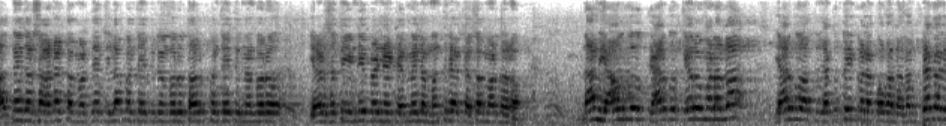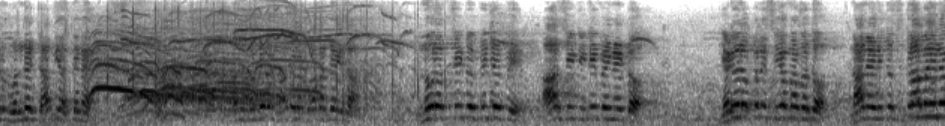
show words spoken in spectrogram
ಹದಿನೈದು ವರ್ಷ ಆಡಳಿತ ಮಾಡಿದೆ, ಜಿಲ್ಲಾ ಪಂಚಾಯತಿ ಮೆಂಬರು ತಾಲೂಕ್ ಪಂಚಾಯತಿ ಮೆಂಬರು ಎರಡು ಸತಿ ಇಂಡಿಪೆಂಡೆಂಟ್ ಎಂ ಎಲ್ ಎ ಮಂತ್ರಿ ಆಗಿ ಕೆಲಸ ಮಾಡಿದವನು. ನಾನು ಯಾರಿಗೂ ಯಾರಿಗೂ ಕೇರು ಮಾಡಲ್ಲ. ಯಾರಿಗೂ ಅದು ಲೆಕ್ಕ ತೆಗೆದುಕೊಳ್ಳಕ್ ಹೋಗಲ್ಲ. ನಮ್ಗೆ ಬೇಕಾಗಿರೋದು ಒಂದೇ ಜಾತಿ ಅಷ್ಟೇನೆ. ಇಲ್ಲ. ನೂರತ್ತು ಸೀಟು ಬಿಜೆಪಿ ಆರು ಸೀಟ್ ಇಂಡಿಪೆಂಡೆಂಟ್ ಯಡಿಯೂರಪ್ಪನೇ ಸಿಎಂ ಆಗೋದು. ನಾನು ಹೇಳಿದ್ದು ಸಿದ್ದರಾಮಯ್ಯನೇ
